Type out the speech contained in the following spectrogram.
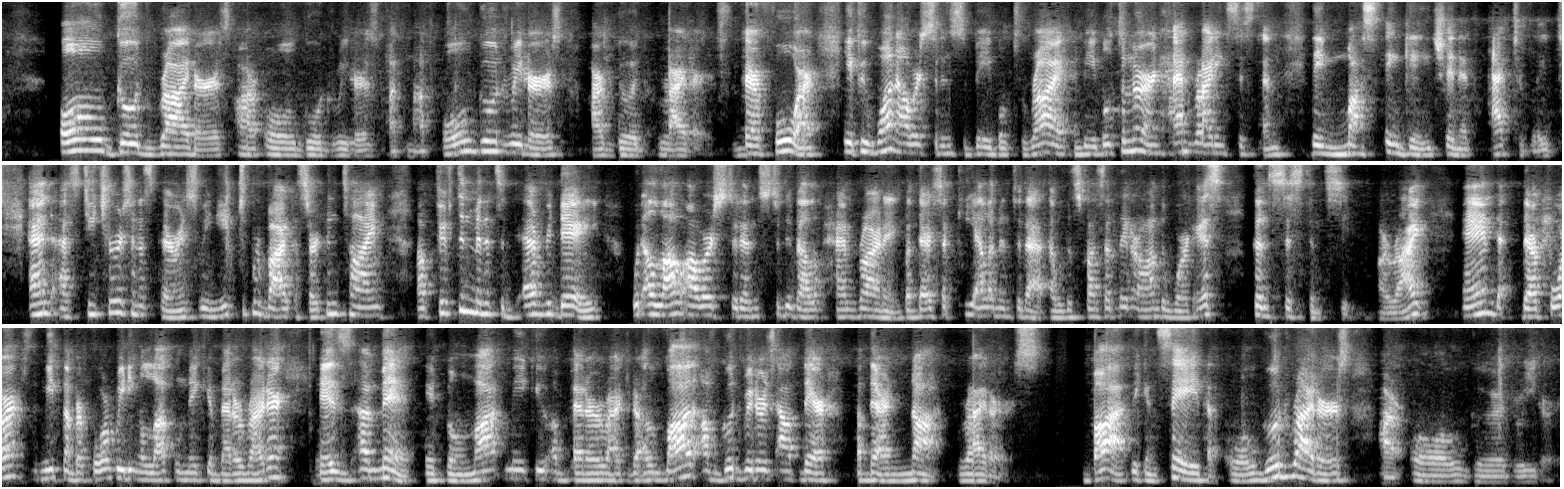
all good writers are all good readers, but not all good readers are good writers. Therefore, if we want our students to be able to write and be able to learn handwriting system, they must engage in it actively. And as teachers and as parents, we need to provide a certain time, uh, 15 minutes every day would allow our students to develop handwriting. But there's a key element to that. I will discuss that later on. The word is consistency. All right. And therefore, myth number four, reading a lot will make you a better writer is a myth. It will not make you a better writer. There are a lot of good readers out there, but they are not writers. But we can say that all good writers are all good readers.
